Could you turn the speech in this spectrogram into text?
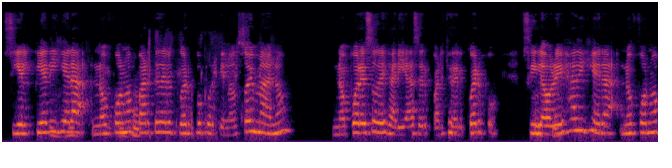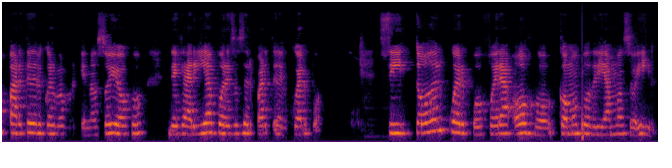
Si el pie dijera, no formo parte del cuerpo porque no soy mano, no por eso dejaría de ser parte del cuerpo. Si la oreja dijera, no formo parte del cuerpo porque no soy ojo, dejaría por eso ser parte del cuerpo. Si todo el cuerpo fuera ojo, ¿cómo podríamos oír?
